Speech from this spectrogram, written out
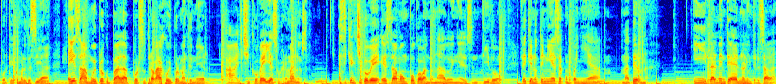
porque como les decía, ella estaba muy preocupada por su trabajo y por mantener al chico B y a sus hermanos. Así que el chico B estaba un poco abandonado en el sentido de que no tenía esa compañía materna. Y realmente a él no le interesaba,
